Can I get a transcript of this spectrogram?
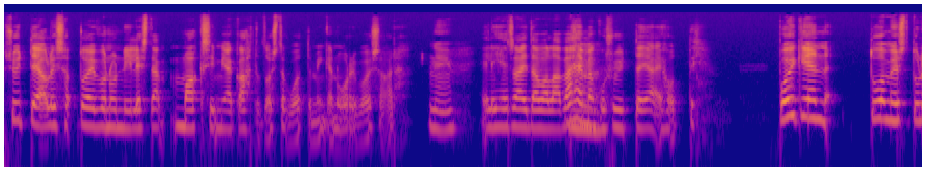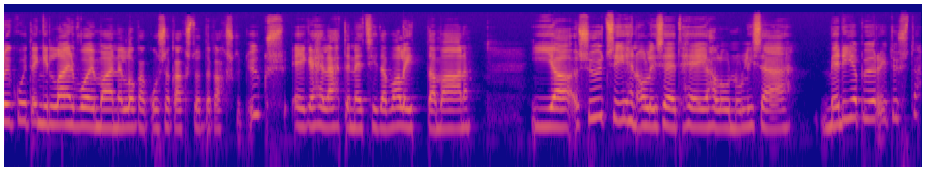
Syyttäjä olisi toivonut niille sitä maksimia 12 vuotta, minkä nuori voi saada. Niin. Eli he sai tavallaan vähemmän kuin syyttäjä ehdotti. Poikien tuomiosta tuli kuitenkin lainvoimainen lokakuussa 2021, eikä he lähteneet siitä valittamaan. Ja syyt siihen oli se, että he ei halunnut lisää mediapyöritystä,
